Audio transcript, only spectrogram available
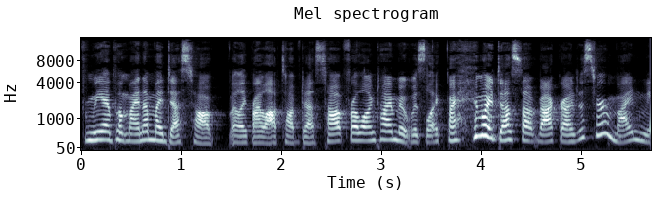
for me, I put mine on my desktop, like my laptop desktop for a long time. It was like my my desktop background just to remind me.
